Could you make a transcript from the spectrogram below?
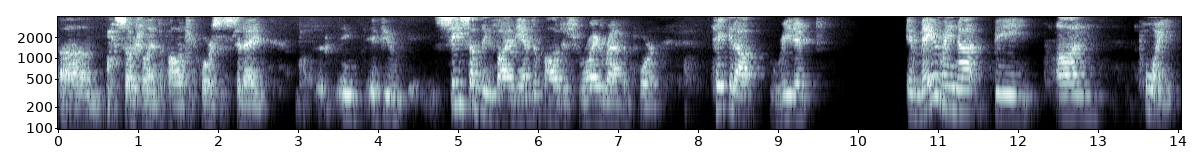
um, social anthropology courses today. If you see something by the anthropologist Roy Rappaport, pick it up, read it. It may or may not be on point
